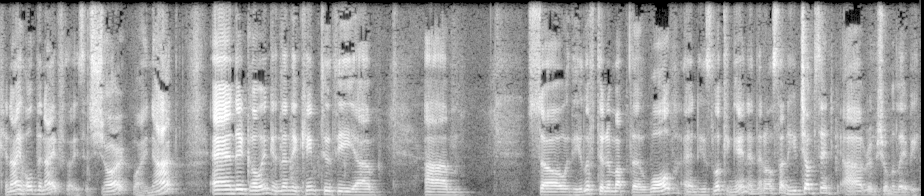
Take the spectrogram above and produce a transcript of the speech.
Can I hold the knife?" So he said, "Sure, why not?" And they're going, and then they came to the. Um, um, so he lifted him up the wall, and he's looking in, and then all of a sudden he jumps in, uh, Rabbi Shmuel Levi,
